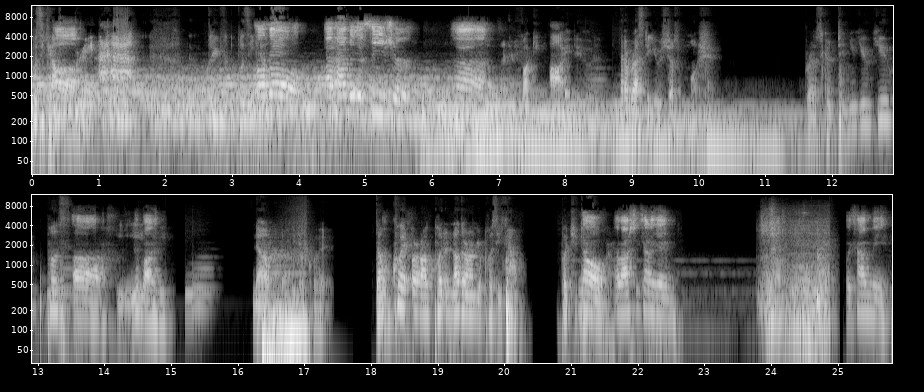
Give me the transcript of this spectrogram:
Pussy count Uh. Ah, ah, ah. Three. Three for the pussy Oh no! I'm having a seizure! Ah. That's your fucking eye, dude. The rest of you is just mush. Press continue, you, you, puss. Uh, goodbye. No, don't you dare quit. Don't quit or I'll put another on your pussy count. Put you to No, four. I'm actually kind of getting. Like, how many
